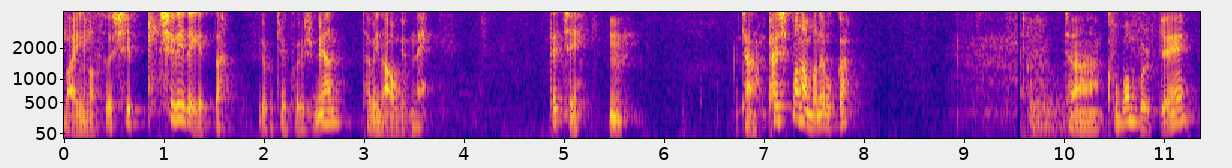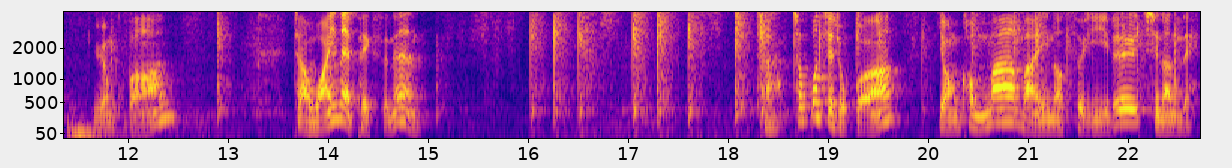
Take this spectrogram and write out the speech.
마이너스 17이 되겠다 이렇게 구해주면 답이 나오겠네 됐지? 음. 자 80번 한번 해볼까? 자 9번 볼게 유형 9번 자 y는 fx는 자, 첫 번째 조건 0, 마이너스 2를 지난대.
